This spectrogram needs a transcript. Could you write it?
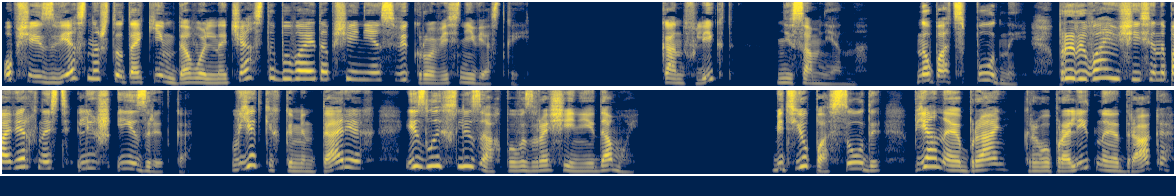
общеизвестно, что таким довольно часто бывает общение свекрови с невесткой. Конфликт, несомненно но подспудный, прорывающийся на поверхность лишь изредка, в едких комментариях и злых слезах по возвращении домой. Битье посуды, пьяная брань, кровопролитная драка.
